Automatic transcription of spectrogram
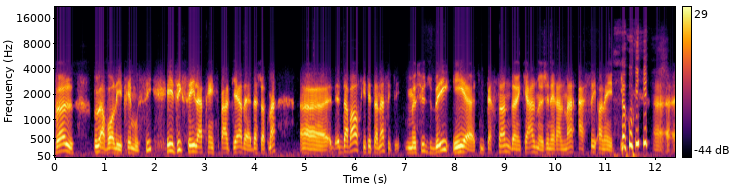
veulent eux avoir les primes aussi. Et il dit que c'est la principale pierre d'achoppement. Euh, d'abord, ce qui est étonnant, c'est que M. Dubé est euh, une personne d'un calme généralement assez olympien. Oui. Euh,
